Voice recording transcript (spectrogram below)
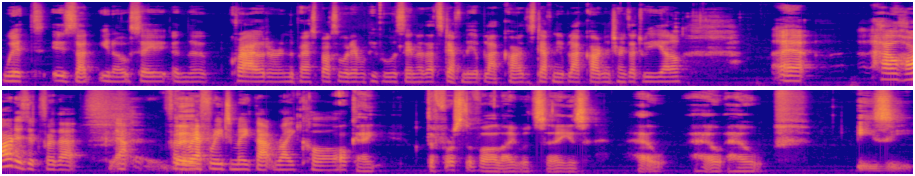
with is that you know, say in the crowd or in the press box or whatever, people will say, "No, that's definitely a black card. That's definitely a black card," and it turns out to be yellow. Uh, how hard is it for that uh, for the The- referee to make that right call? Okay, the first of all I would say is how how how easy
